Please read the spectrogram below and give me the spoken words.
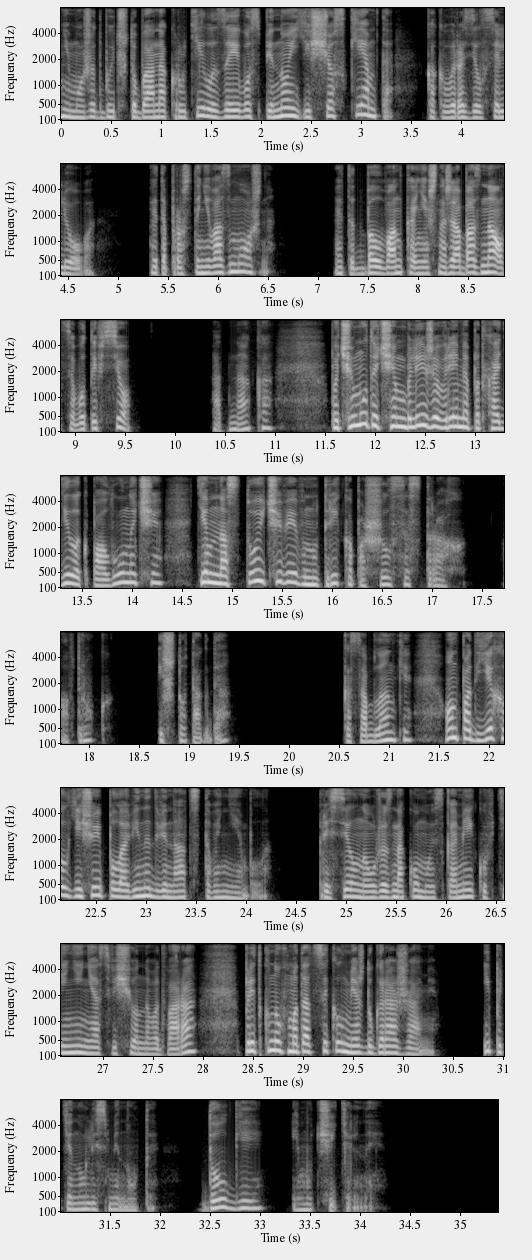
не может быть, чтобы она крутила за его спиной еще с кем-то, как выразился Лёва. Это просто невозможно. Этот болван, конечно же, обознался, вот и все. Однако, почему-то чем ближе время подходило к полуночи, тем настойчивее внутри копошился страх. А вдруг? И что тогда? К Касабланке он подъехал еще и половины двенадцатого не было. Присел на уже знакомую скамейку в тени неосвещенного двора, приткнув мотоцикл между гаражами. И потянулись минуты, долгие и мучительные.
